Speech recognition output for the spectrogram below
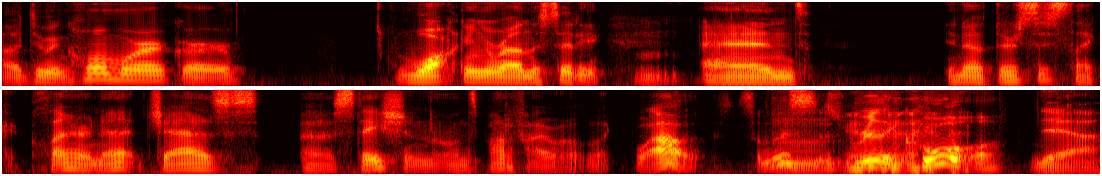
uh, doing homework or walking around the city. Mm. And, you know, there's this like a clarinet jazz uh, station on Spotify. where I'm like, wow, some of this Mm. is really cool. yeah.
